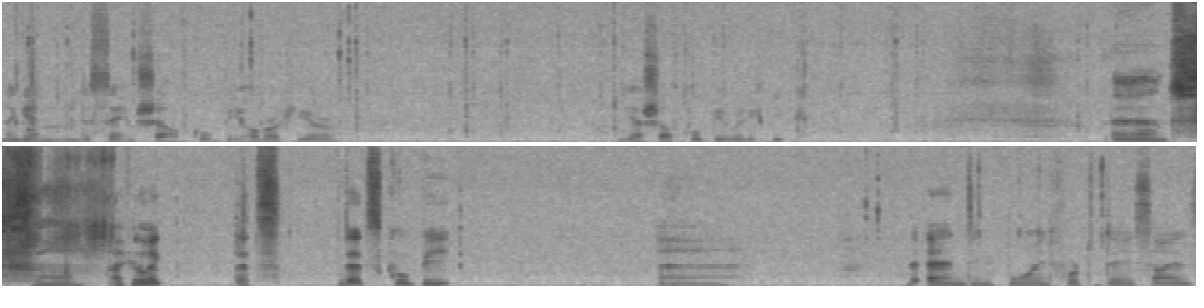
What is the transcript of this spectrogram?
and again the same shelf could be over here. Yeah shelf could be really big. And um, I feel like that's that's could be uh, the ending point for today's science.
